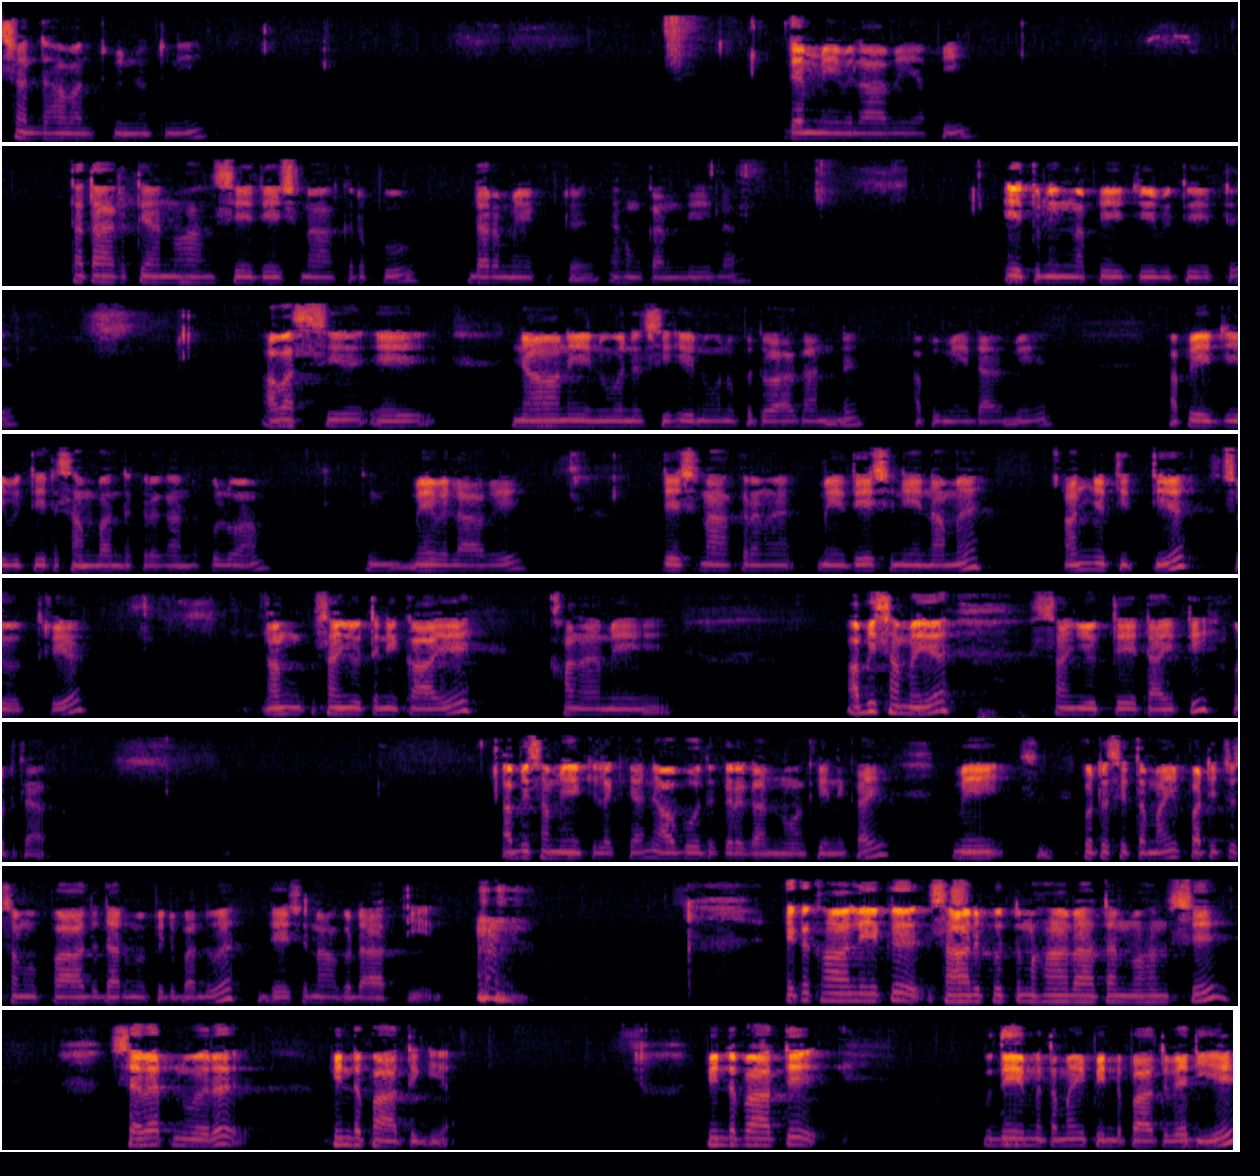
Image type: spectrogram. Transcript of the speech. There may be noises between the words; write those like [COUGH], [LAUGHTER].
ශ්‍රද්ධාවන්ත පින්නතුන දැම් මේ වෙලාවේ අපි තතාගතයන් වහන්සේ දේශනා කරපු ධර්මයකට ඇහුම් කන්දීලා ඒ තුළින් අපේ ජීවිතයට අවශ්‍ය ඒ ඥානයේ නුවන සිහිය නුවන උපදවාගන්න අපි මේ ධර්මය අපේ ජීවිතයට සම්බන්ධ කරගන්න පුළුවන්. මේ වෙලාවේ දේශනා කරන මේ දේශනය නම අ්‍යතිත්තිය සූත්‍රිය. සංයුතනිකායේ කනමේ අභි සමය සංයුත්තයට අයිති කොටතා අභි සමය කියල කියන අවබෝධ කරගන්නවා කියන එකයි. මේ කොටසි තමයි පටිච්ච සමුපාද ධර්ම පිළිබඳුව දේශනා ගොඩාත්තියෙන් එක කාලයක සාරිපුත්ත මහාරාතන් වහන්සේ සැවැත්නුවර පින්ඩ පාතිගිය. පින්ඩ පාතේ උදේම තමයි පින්ඩ පාත වැඩියේ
